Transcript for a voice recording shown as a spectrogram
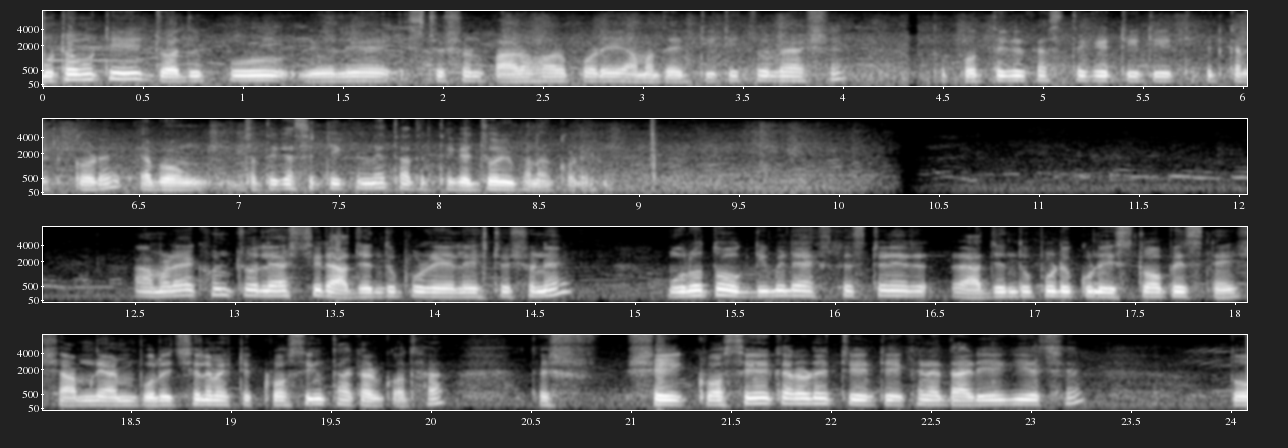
মোটামুটি জয়দেবপুর রেলওয়ে স্টেশন পার হওয়ার পরে আমাদের টিটি চলে আসে। তো প্রত্যেকের কাছ থেকে টিটি টিকিট কালেক্ট করে এবং যাদের কাছে টিকিট নেয় তাদের থেকে জরিমানা করে। আমরা এখন চলে আসছি রাজেন্দ্রপুর রেলওয়ে স্টেশনে। মূলত অগ্নিমিনা এক্সপ্রেস ট্রেনের রাজেন্দ্রপুরে কোনো স্টপেজ নেই। সামনে আমি বলেছিলাম একটি ক্রসিং থাকার কথা। তো সেই ক্রসিংয়ের কারণে ট্রেনটি এখানে দাঁড়িয়ে গিয়েছে। তো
